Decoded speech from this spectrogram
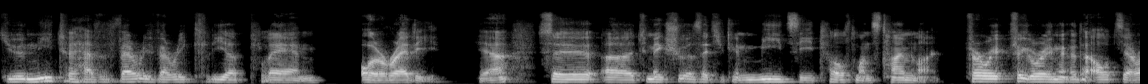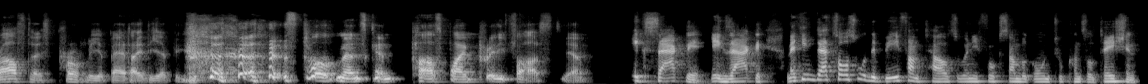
you need to have a very, very clear plan already. Yeah. So uh, to make sure that you can meet the 12 months timeline. Figuring it out thereafter is probably a bad idea because 12 months can pass by pretty fast. Yeah. Exactly, exactly. And I think that's also what the BfArM tells when you, for example, go into consultation,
